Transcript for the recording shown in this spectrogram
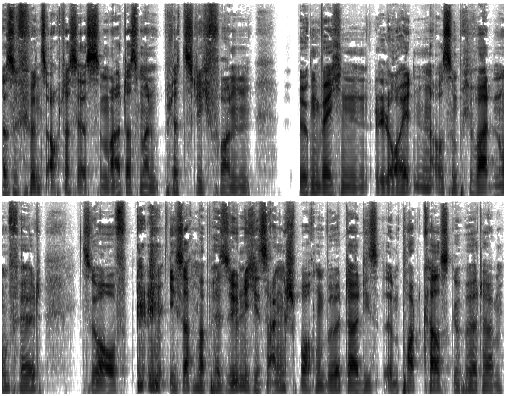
also für uns auch das erste Mal, dass man plötzlich von irgendwelchen Leuten aus dem privaten Umfeld so auf, ich sag mal, Persönliches angesprochen wird, da die es im Podcast gehört haben.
